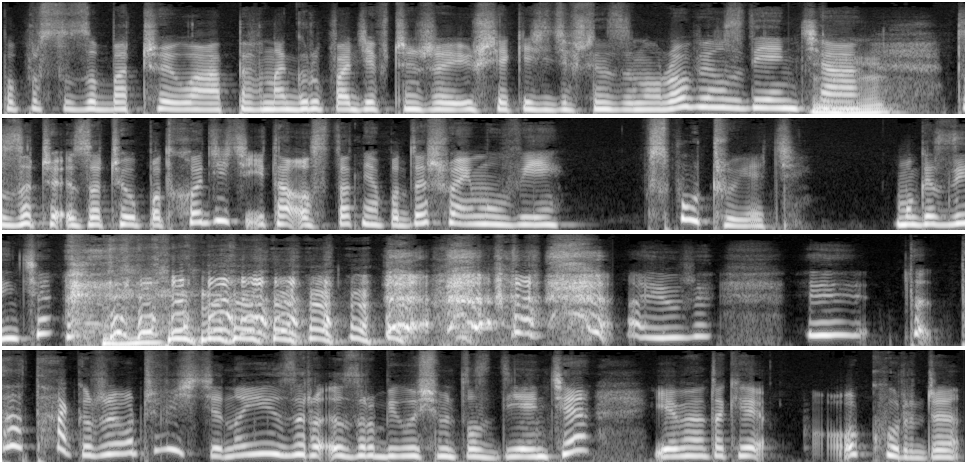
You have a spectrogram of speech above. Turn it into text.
po prostu zobaczyła pewna grupa dziewczyn, że już jakieś dziewczyny ze mną robią zdjęcia, Mhm. to zaczę, zaczęły podchodzić i ta ostatnia podeszła i mówi: Współczuję ci. Mogę zdjęcie? A ja mówię, y, ta, ta, tak, że oczywiście. No i zro, zrobiłyśmy to zdjęcie. I ja miałam takie, o kurczę,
